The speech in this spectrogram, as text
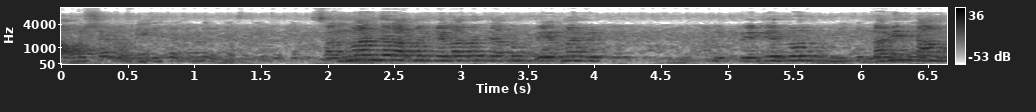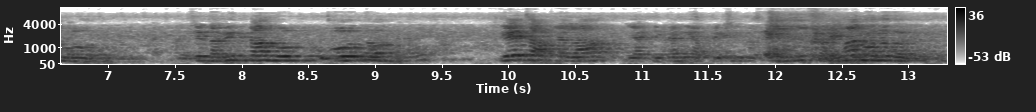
आवश्यक असतो? सन्मान जर आपण केला तर त्यातून प्रेरणा मिळते. आणि प्रेरणेतून नवीन काम उभं होतं जे नवीन काम उभं होतं तेच आपल्याला या ठिकाणी अपेक्षित असते. सन्मान होणं गरजेचं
